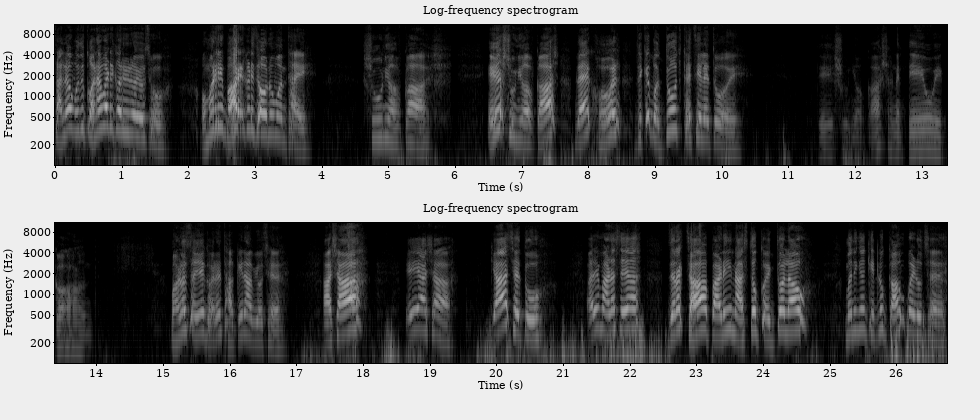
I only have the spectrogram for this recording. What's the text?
સાલે બધું કોના માટે કરી રહ્યો છું? અમારી બહાર નીકળી જવાનું મન થાય. શૂન્ય અવકાશ? એ શૂન્ય અવકાશ, બ્લેક હોલ, જે કે બધું જ ખેંચી લેતો હોય. તે શૂન્ય અવકાશ અને તેઓ એકાંત. માણસ અહીંયા ઘરે થાકીને આવ્યો છે. આશા, એ આશા, ક્યાં છે તું? અરે માણસ એ જરાક ચા પાણી, નાસ્તો કંઈક તો લાવ. મને અહીંયા કેટલું કામ પડ્યું છે.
